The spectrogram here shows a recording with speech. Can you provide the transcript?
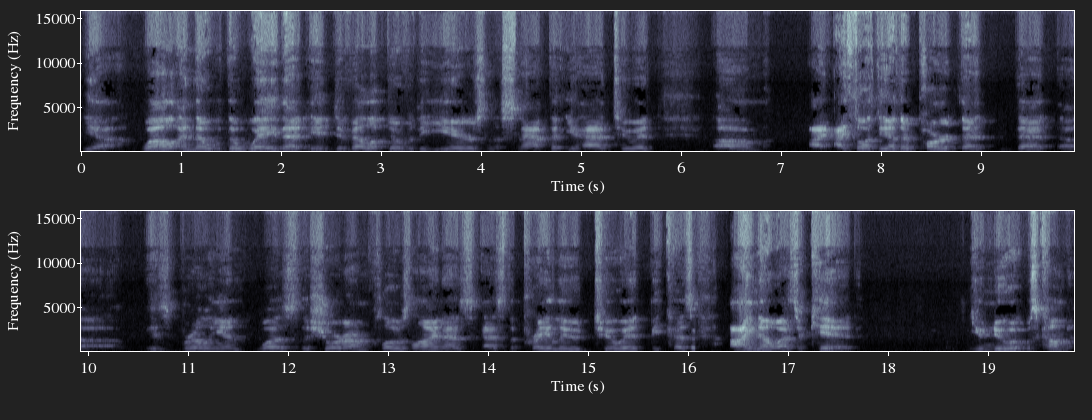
yeah. Well, and the the way that it developed over the years and the snap that you had to it, um, I, I thought the other part that that uh, is brilliant was the short arm clothesline as as the prelude to it because I know as a kid, you knew it was coming.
